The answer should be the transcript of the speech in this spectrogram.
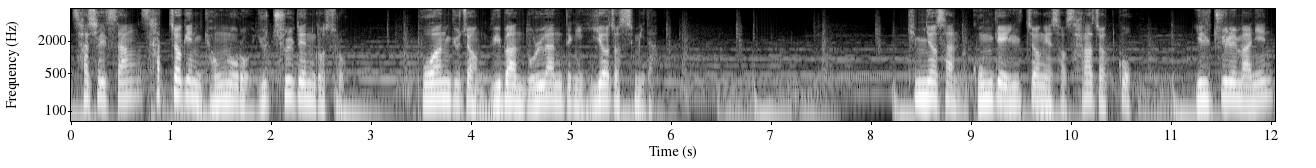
사실상 사적인 경로로 유출된 것으로 보안 규정 위반 논란 등이 이어졌습니다. 김 여산 공개 일정에서 사라졌고 일주일 만인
